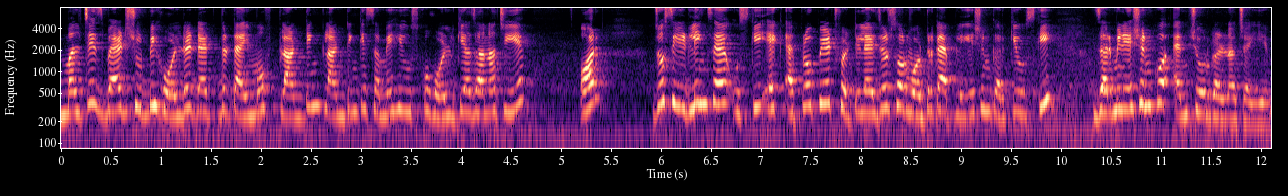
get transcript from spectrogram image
mulches bed should be holded at the time of planting planting के समय ही उसको होल्ड किया जाना चाहिए। और जो सीडलिंग्स है, उसकी एक अप्रोप्रिएट फर्टिलाइजर्स और वाटर का एप्लीकेशन करके उसकी जर्मिनेशन को एंश्योर करना चाहिए।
